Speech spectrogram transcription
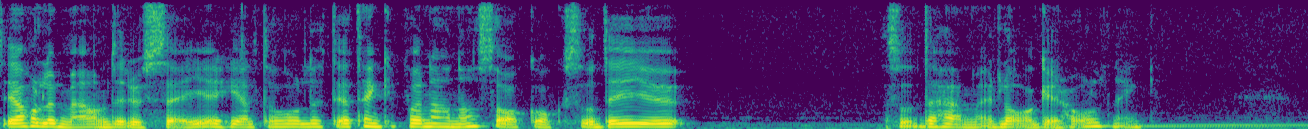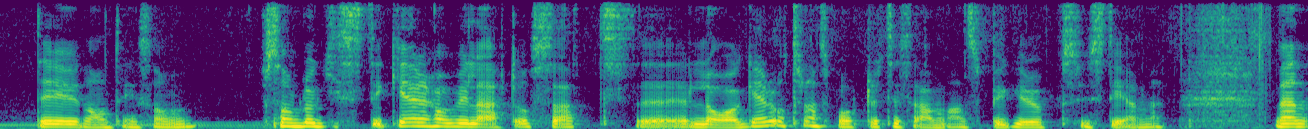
jag håller med om det du säger helt och hållet. Jag tänker på en annan sak också. Det är ju alltså det här med lagerhållning. Det är ju någonting som som logistiker har vi lärt oss att eh, lager och transporter tillsammans bygger upp systemet. Men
